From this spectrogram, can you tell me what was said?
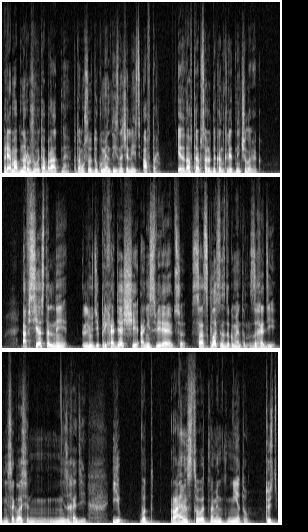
прямо обнаруживает обратное, потому что в документе изначально есть автор. И этот автор абсолютно конкретный человек. А все остальные люди, приходящие, они сверяются. Согласен с документом? Заходи. Не согласен? Не заходи. И вот равенства в этот момент нету. То есть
